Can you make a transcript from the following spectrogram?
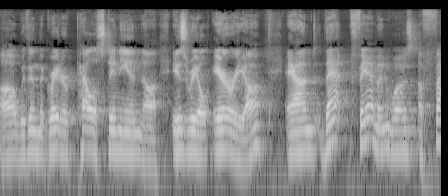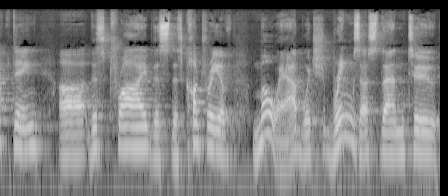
uh, within the greater Palestinian uh, Israel area. And that famine was affecting uh, this tribe, this, this country of Moab, which brings us then to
